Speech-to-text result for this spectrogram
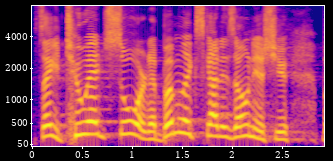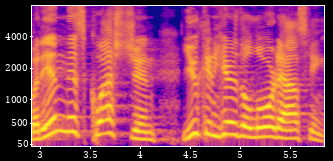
It's like a two edged sword. Abimelech's got his own issue. But in this question, you can hear the Lord asking,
